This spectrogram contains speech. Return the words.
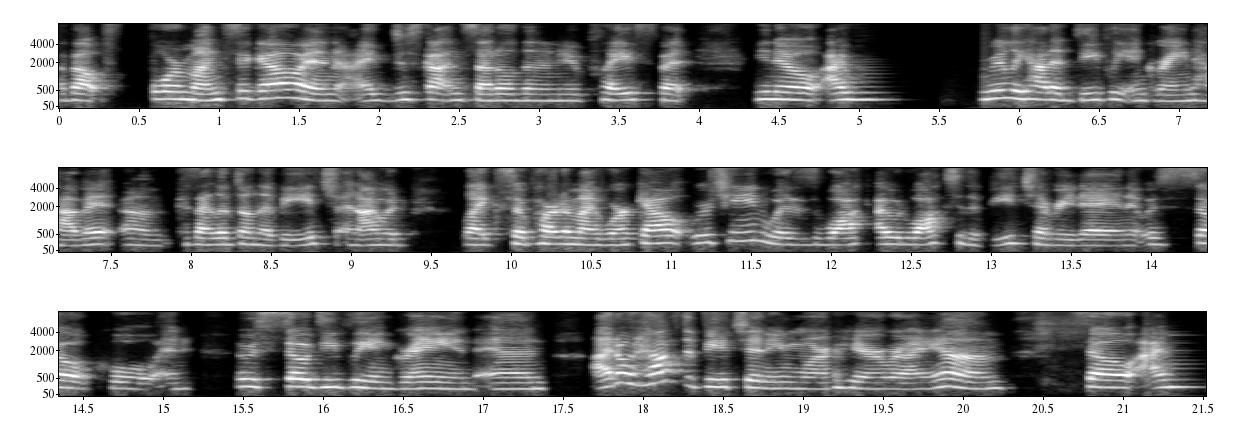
about four months ago and I just gotten settled in a new place. But, you know, I really had a deeply ingrained habit because um, I lived on the beach and I would like, so part of my workout routine was walk, I would walk to the beach every day and it was so cool and it was so deeply ingrained. And I don't have the beach anymore here where I am. So I'm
